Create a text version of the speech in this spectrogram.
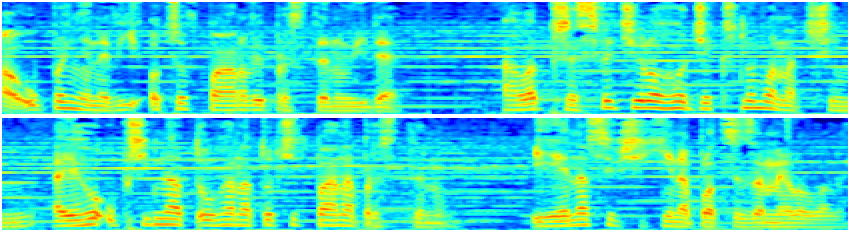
a úplně neví, o co v Pánovi prstenu jde. Ale přesvědčilo ho Jacksonovo nadšení a jeho upřímná touha natočit Pána prstenu. Iana si všichni na place zamilovali.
